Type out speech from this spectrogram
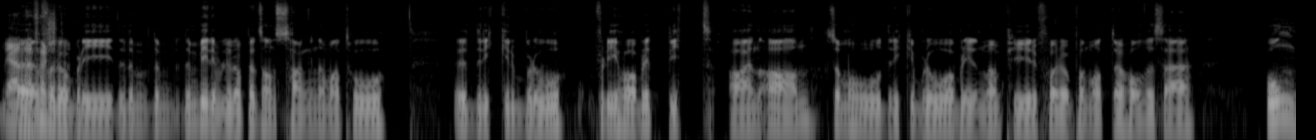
Ja, den Eh, for å bli Den de, de, de birvler opp et sånn sagn om at hun drikker blod fordi hun har blitt bitt av en annen. Så må hun drikke blod og blir en vampyr for å på en måte holde seg ung.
